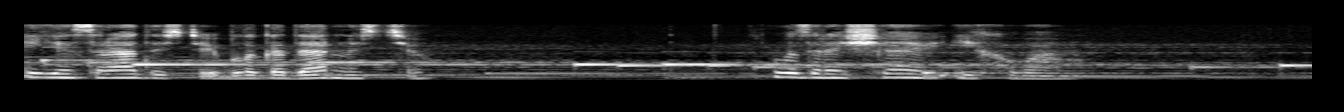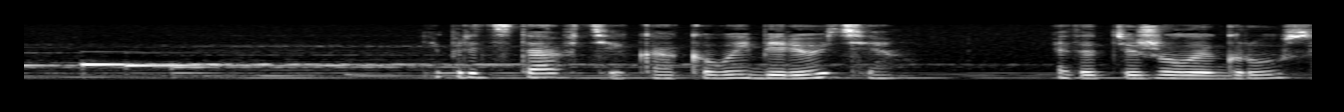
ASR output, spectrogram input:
И я с радостью и благодарностью возвращаю их вам. И представьте, как вы берете этот тяжелый груз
